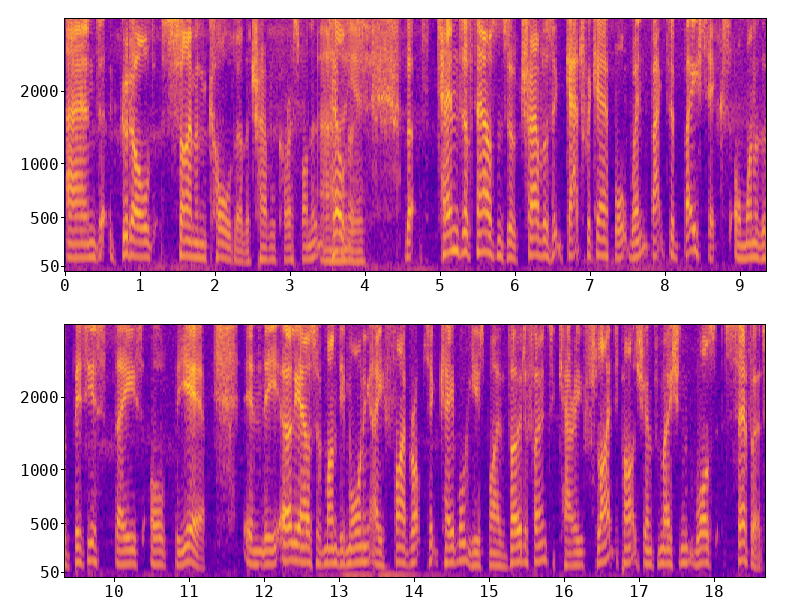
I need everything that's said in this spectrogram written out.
and good old Simon Calder, the travel correspondent, Ah, tells yes. us that tens of thousands of travellers at Gatwick Airport went back to basics on one of the busiest days of the year. In the early hours of Monday morning, a fibre optic cable used by Vodafone to carry flight departure information was severed.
